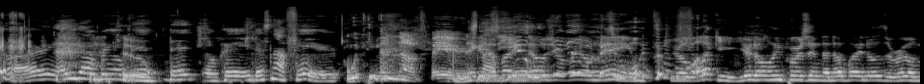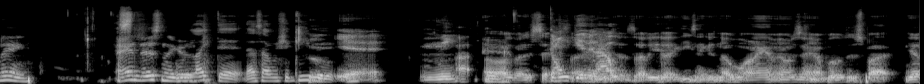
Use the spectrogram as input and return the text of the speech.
Alright, how you gotta bring up that, that? Okay, that's not fair. That's not fair. Nigga, not nobody you. knows your real name. You're fuck? lucky. You're the only person that nobody knows the real name. And this We nigga. like that. That's how we should keep Who? it. Yeah. Me. Uh, Oh, I was about to say, Don't give it out. So be like, these niggas know who I am. You know what I'm saying? I pull up to the spot. Yep.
